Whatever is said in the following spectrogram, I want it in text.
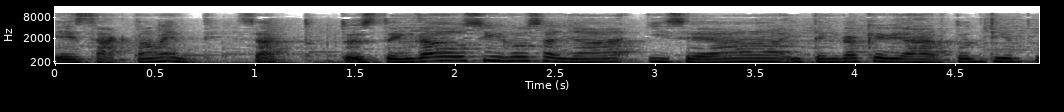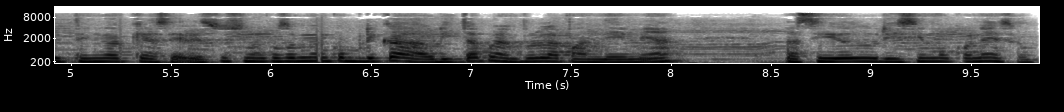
Exactamente, exacto. Entonces tenga dos hijos allá y sea y tenga que viajar todo el tiempo y tenga que hacer eso es una cosa muy complicada. Ahorita, por ejemplo, la pandemia ha sido durísimo con eso.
